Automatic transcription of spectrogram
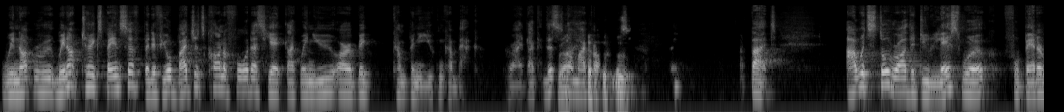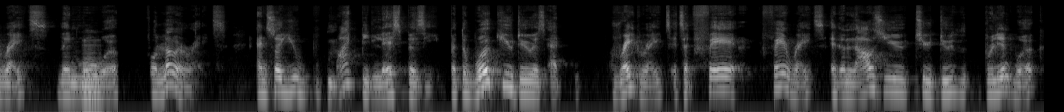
we're not we're not too expensive, but if your budgets can't afford us yet, like when you are a big company, you can come back, right? Like this is right. not my problem. but I would still rather do less work for better rates than more mm. work for lower rates. And so you might be less busy, but the work you do is at great rates. It's at fair fair rates. It allows you to do brilliant work.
